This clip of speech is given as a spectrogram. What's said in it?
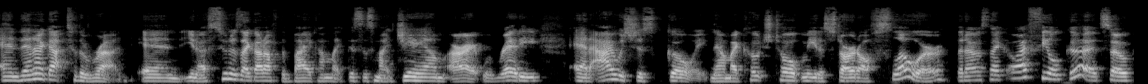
And then I got to the run. And, you know, as soon as I got off the bike, I'm like, this is my jam. All right, we're ready. And I was just going. Now, my coach told me to start off slower, but I was like, oh, I feel good. So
